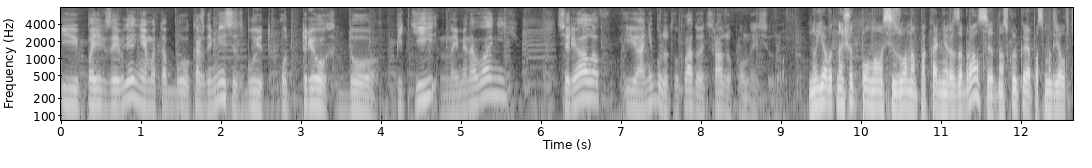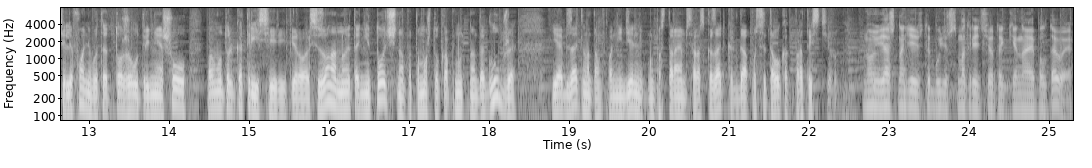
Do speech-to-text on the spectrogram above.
и по их заявлениям это бу- каждый месяц будет от 3 до 5 наименований сериалов, и они будут выкладывать сразу полный сезон. Но я вот насчет полного сезона пока не разобрался. Насколько я посмотрел в телефоне, вот это тоже утреннее шоу, по-моему, только три серии первого сезона, но это не точно, потому что копнуть надо глубже. И обязательно там в понедельник мы постараемся рассказать, когда после того, как протестируем. Ну, я ж надеюсь, ты будешь смотреть все-таки на Apple TV.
